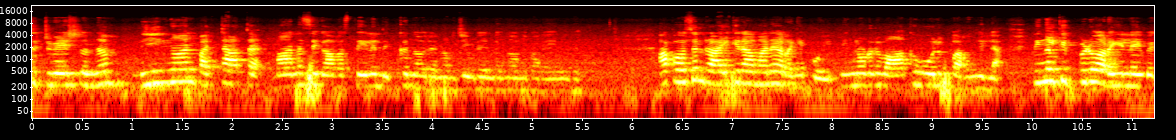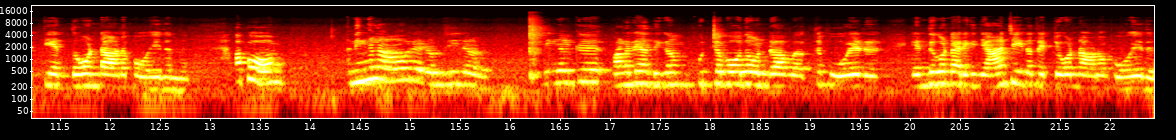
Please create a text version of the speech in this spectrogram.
സിറ്റുവേഷനിൽ നിന്ന് നീങ്ങാൻ പറ്റാത്ത മാനസികാവസ്ഥയിൽ നിൽക്കുന്ന ഒരു എനർജി ഇവിടെ ഉണ്ടെന്നാണ് പറയുന്നത്. ആ പേഴ്സൺ റായിക്ക് രാമാനെ ഇറങ്ങിപ്പോയി. നിങ്ങളോടൊരു വാക്ക് പോലും പറഞ്ഞില്ല. നിങ്ങൾക്ക് ഇപ്പോഴും അറിയില്ല ഈ വ്യക്തി എന്തുകൊണ്ടാണ് പോയതെന്ന്. അപ്പോൾ നിങ്ങൾ ആ ഒരു എനർജിയിലാണ്. നിങ്ങൾക്ക് വളരെയധികം കുറ്റബോധമുണ്ട് ആ വ്യക്തി പോയത്. എന്തുകൊണ്ടായിരിക്കും? ഞാൻ ചെയ്ത തെറ്റുകൊണ്ടാണോ പോയത്?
